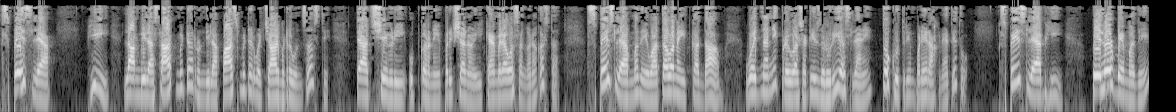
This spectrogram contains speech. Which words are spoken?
स्पेस लॅब ही लांबीला सात मीटर रुंदीला पाच मीटर व चार मीटर उंच असते. त्यात शेगडी उपकरणे परीक्षा नळी कॅमेरा व संगणक असतात. स्पेस लॅबमध्ये वातावरणा इतका दाब वैज्ञानिक प्रयोगासाठी जरुरी असल्याने तो कृत्रिमपणे राखण्यात येतो. स्पेस लॅब ही पेलोड बेमध्ये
